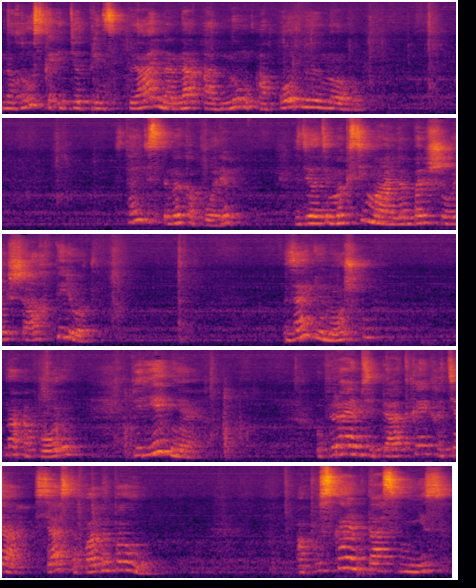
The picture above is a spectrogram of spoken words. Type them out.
нагрузка идет принципиально на одну опорную ногу. Станьте спиной к опоре, сделайте максимально большой шаг вперед. Заднюю ножку на опору, передняя Упираемся пяткой, хотя вся стопа на полу. Опускаем таз вниз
